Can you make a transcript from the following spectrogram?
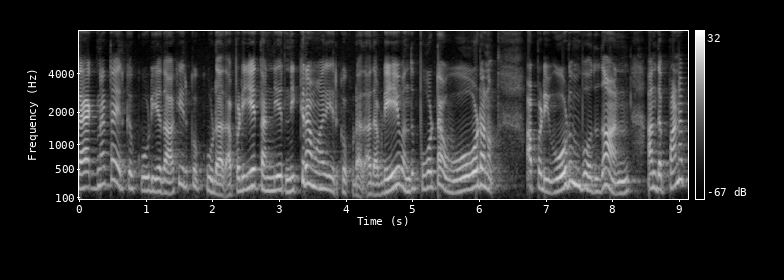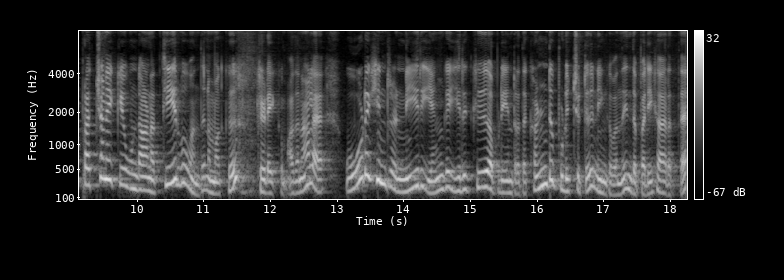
சேக்னட்டாக இருக்கக்கூடியதாக இருக்கக்கூடாது. அப்படியே தண்ணீர் நிற்கிற மாதிரி இருக்கக்கூடாது. அது அப்படியே வந்து போட்டால் ஓடணும். அப்படி ஓடும்போது தான் அந்த பண பிரச்சனைக்கு உண்டான தீர்வு வந்து நமக்கு கிடைக்கும். அதனால் ஓடுகின்ற நீர் எங்கே இருக்குது அப்படின்றத கண்டுபிடிச்சிட்டு நீங்கள் வந்து இந்த பரிகாரத்தை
